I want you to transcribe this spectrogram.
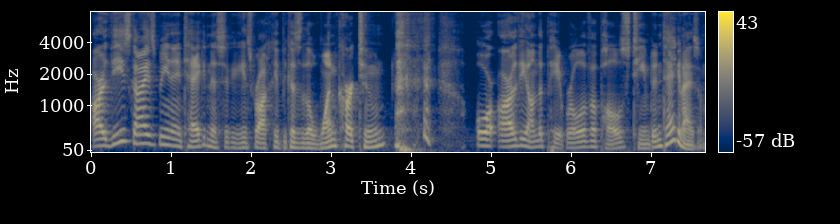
are these guys being antagonistic against Rocky because of the one cartoon, or are they on the payroll of Apollo's team to antagonize him?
